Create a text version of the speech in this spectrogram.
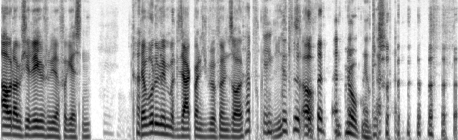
Aber da habe ich die Regel schon wieder vergessen. Da wurde mir immer gesagt, wann ich würfeln soll. Hat funktioniert. Oh. Ja, gut.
